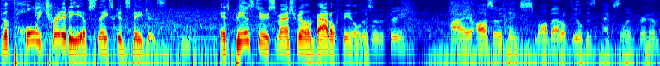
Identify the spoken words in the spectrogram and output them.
the holy trinity of Snake's good stages. Mm-hmm. It's PS2, Smashville, and Battlefield. Those are the three. I also think small battlefield is excellent for him.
